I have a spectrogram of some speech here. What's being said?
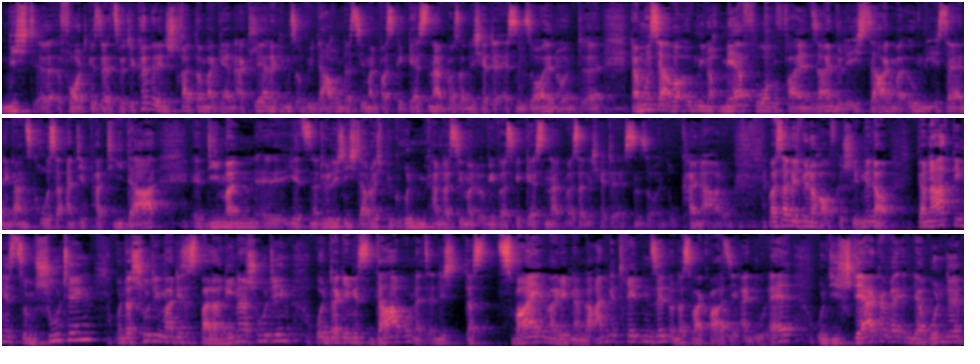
nicht äh, fortgesetzt wird. Ihr könnt mir den Streit doch mal gerne erklären. Da ging es irgendwie darum, dass jemand was gegessen hat, was er nicht hätte essen sollen und äh, da muss ja aber irgendwie noch mehr vorgefallen sein, würde ich sagen, weil irgendwie ist da ja eine ganz große Antipathie da, äh, die man äh, jetzt natürlich nicht dadurch begründen kann, dass jemand irgendwie was gegessen hat, was er nicht hätte essen sollen. So, keine Ahnung. Was habe ich mir noch aufgeschrieben? Aufgeschrieben, genau. Danach ging es zum Shooting und das Shooting war dieses Ballerina-Shooting und da ging es darum, letztendlich, dass zwei immer gegeneinander angetreten sind und das war quasi ein Duell und die Stärkere in der Runde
